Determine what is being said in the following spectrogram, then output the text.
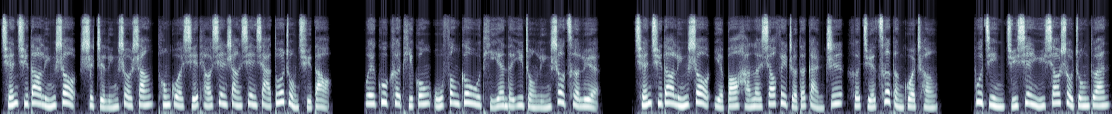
全渠道零售是指零售商通过协调线上线下多种渠道，为顾客提供无缝购物体验的一种零售策略。全渠道零售也包含了消费者的感知和决策等过程，不仅局限于销售终端。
